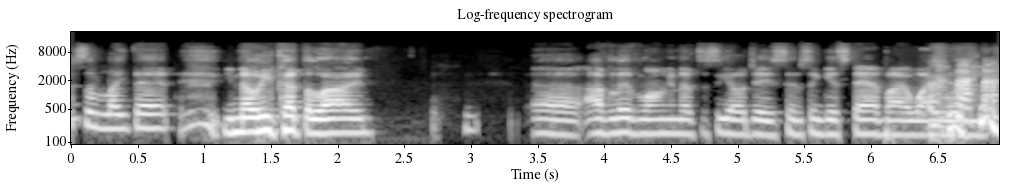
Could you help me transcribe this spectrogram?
something like that. You know, he cut the line. Uh, I've lived long enough to see OJ Simpson get stabbed by a white woman.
